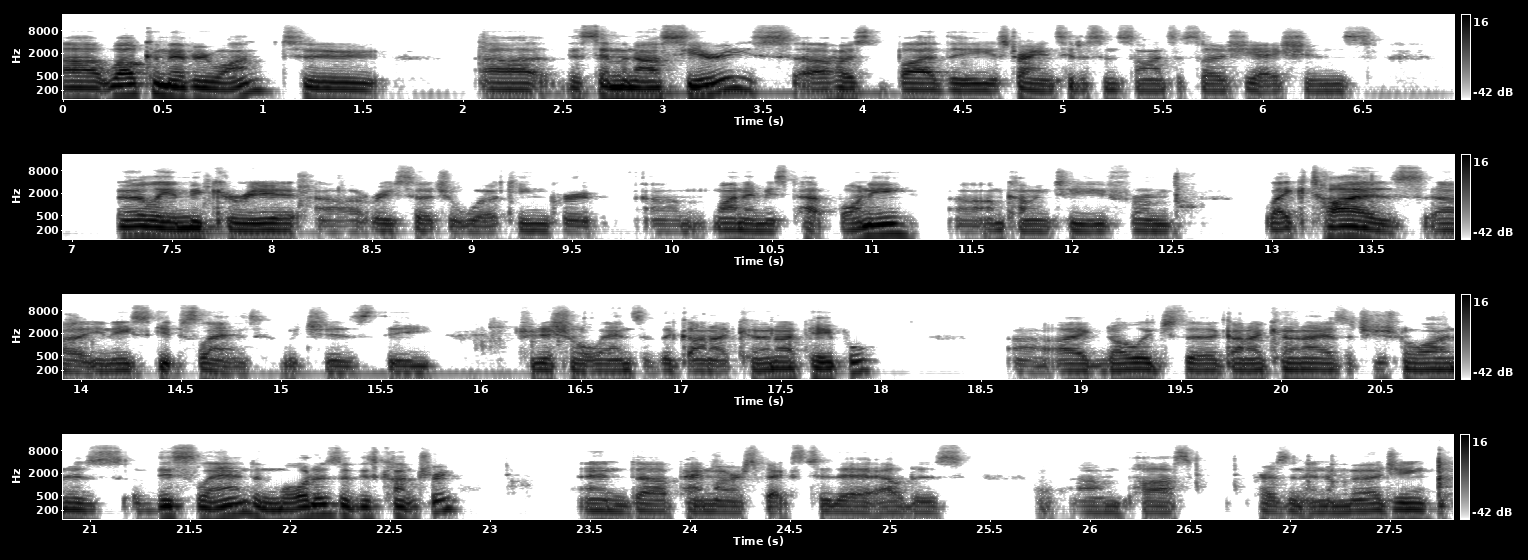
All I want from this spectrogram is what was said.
Uh, welcome everyone to uh, the seminar series uh, hosted by the Australian Citizen Science Association's early and mid-career uh, researcher working group. Um, my name is Pat Bonney. Uh, I'm coming to you from Lake Tyers uh, in East Gippsland, which is the traditional lands of the Gunai Kurnai people. I acknowledge the Gunai Kurnai as the traditional owners of this land and waters of this country and pay my respects to their elders um, past, present and emerging.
